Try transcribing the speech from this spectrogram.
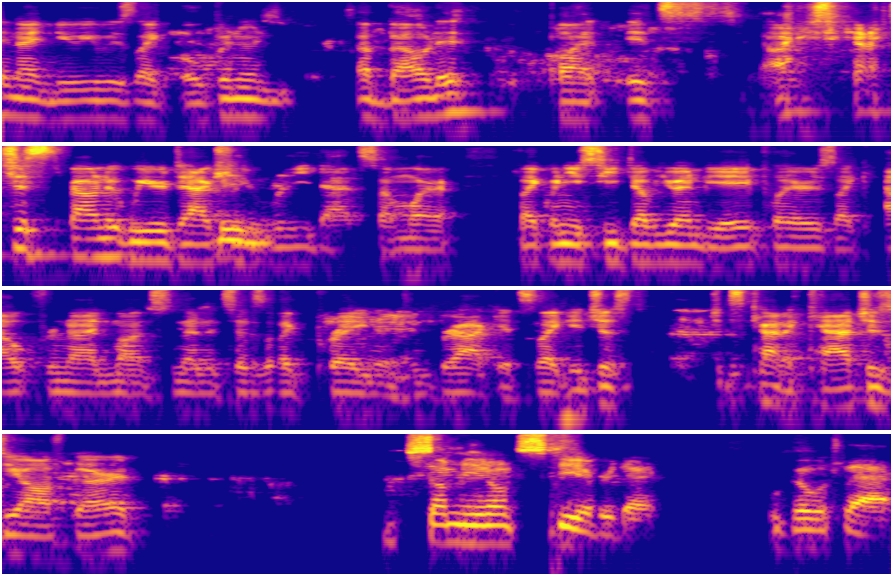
and I knew he was like open about it, but it's I, I just found it weird to actually read that somewhere. Like when you see WNBA players like out for nine months and then it says like pregnant in brackets, like it just just kind of catches you off guard. Some you don't see every day. We'll go with that.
